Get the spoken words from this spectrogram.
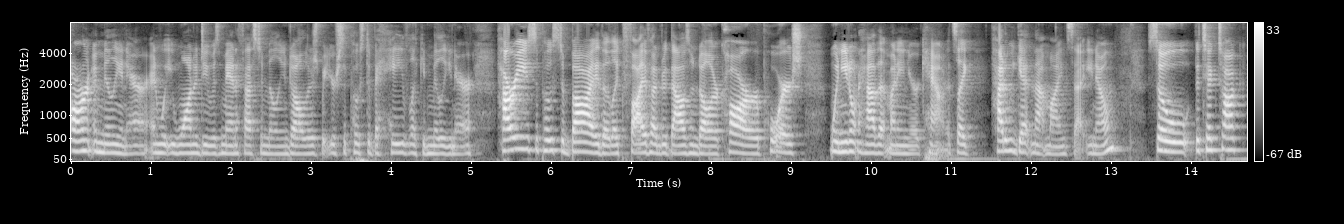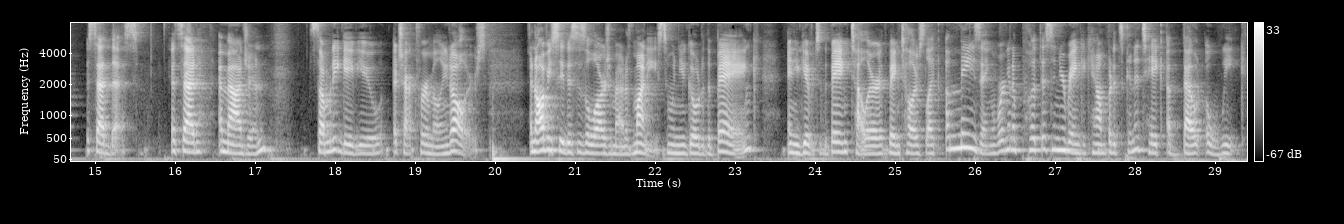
aren't a millionaire and what you want to do is manifest a million dollars, but you're supposed to behave like a millionaire, how are you supposed to buy the like $500,000 car or Porsche when you don't have that money in your account? It's like, how do we get in that mindset, you know? So the TikTok said this it said, imagine somebody gave you a check for a million dollars. And obviously, this is a large amount of money. So when you go to the bank and you give it to the bank teller, the bank teller's like, amazing, we're gonna put this in your bank account, but it's gonna take about a week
